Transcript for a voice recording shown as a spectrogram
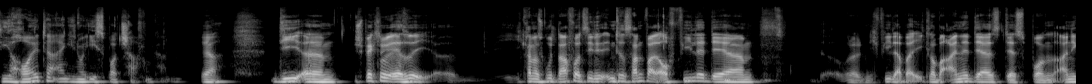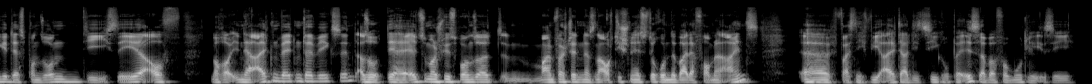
die heute eigentlich nur E-Sport schaffen kann. Ja, die ähm, Spektrum, also ich, äh, ich kann das gut nachvollziehen. Interessant, weil auch viele der, oder nicht viele, aber ich glaube, eine der, der Spon einige der Sponsoren, die ich sehe, auf noch in der alten Welt unterwegs sind. Also DHL zum Beispiel sponsert meinem Verständnis auch die schnellste Runde bei der Formel 1. Äh, ich weiß nicht, wie alt da die Zielgruppe ist, aber vermutlich ist sie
